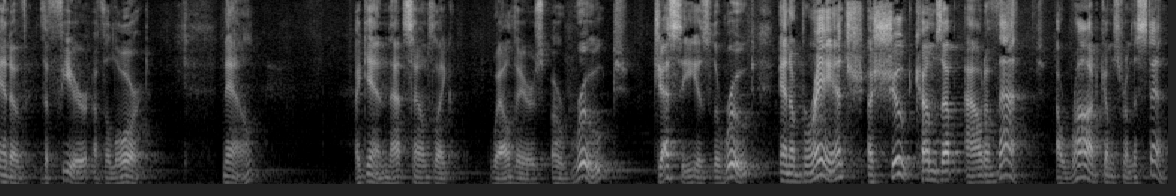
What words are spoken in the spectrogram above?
and of the fear of the Lord. Now, again, that sounds like, well, there's a root Jesse is the root, and a branch, a shoot, comes up out of that. A rod comes from the stem.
